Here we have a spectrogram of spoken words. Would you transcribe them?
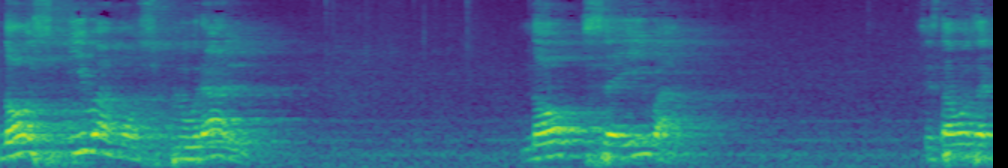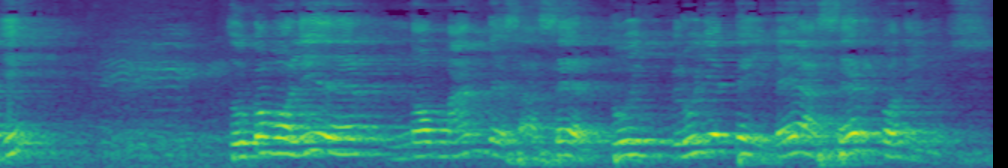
Nos íbamos plural, no se iba. ¿Si estamos aquí? Tú como líder no mandes a hacer, tú incluyete y ve a hacer con ellos.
